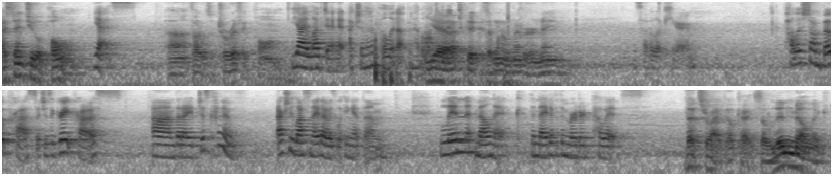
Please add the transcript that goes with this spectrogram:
I sent you a poem. Yes. Uh, I thought it was a terrific poem. Yeah, I loved it. Actually, I'm going to pull it up and have a look Yeah, at it. that's good because I want to remember her name. Let's have a look here. Published on BOAAT Press, which is a great press um, that I just kind of. Actually, last night I was looking at them. Lynn Melnick, The Night of the Murdered Poets. That's right. Okay, so Lynn Melnick,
